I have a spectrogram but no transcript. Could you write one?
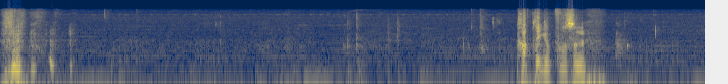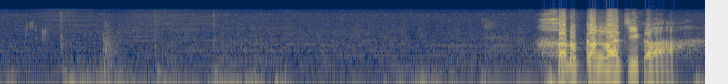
갑자기 무슨 강아지가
